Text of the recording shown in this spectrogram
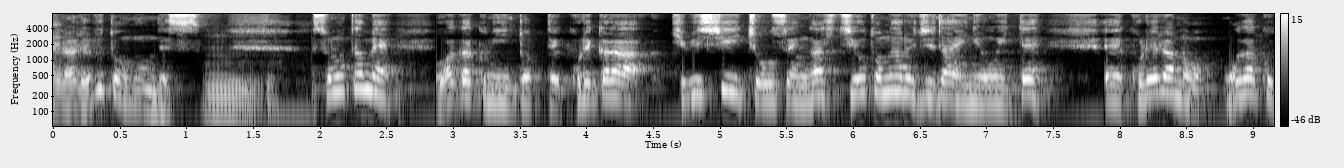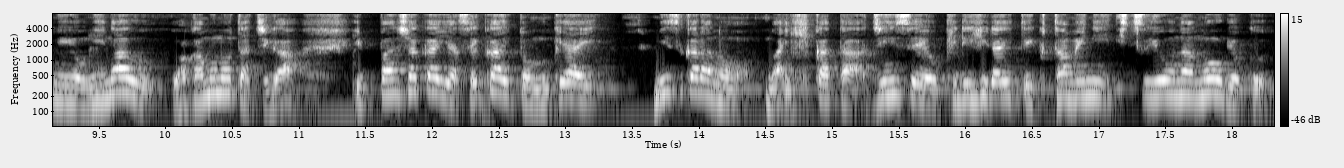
えられると思うんです。うん。そのため、我が国にとってこれから厳しい挑戦が必要となる時代において、これらの我が国を担う若者たちが一般社会や世界と向き合い、自らの生き方、人生を切り開いていくために必要な能力、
